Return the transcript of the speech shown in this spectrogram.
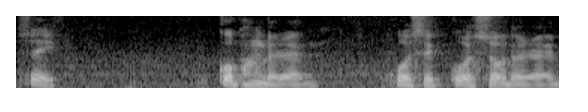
所以过胖的人或是过瘦的人，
